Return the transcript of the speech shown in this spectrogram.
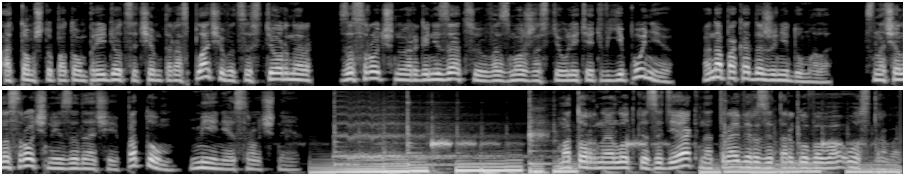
О том, что потом придется чем-то расплачиваться с Тернер за срочную организацию возможности улететь в Японию, она пока даже не думала. Сначала срочные задачи, потом менее срочные. Моторная лодка «Зодиак» на траверзе торгового острова.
